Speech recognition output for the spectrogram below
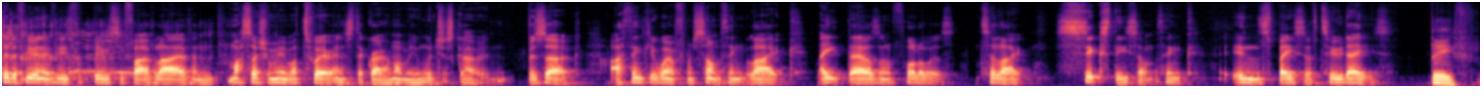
Did a few interviews for BBC Five Live, and my social media, my Twitter, Instagram, I mean, would just go berserk. I think it went from something like 8,000 followers to like 60 something in the space of two days. Beef,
